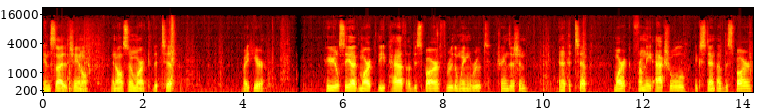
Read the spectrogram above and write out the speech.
inside the channel, and also mark the tip right here. Here you'll see I've marked the path of the spar through the wing root transition, and at the tip, mark from the actual extent of the spar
